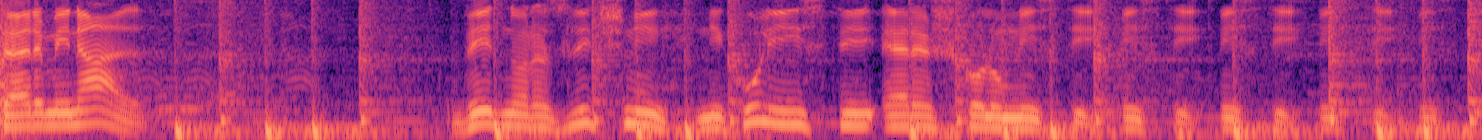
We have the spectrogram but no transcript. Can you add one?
Terminal. Vedno različni, nikoli isti, ereš kolumnisti, isti, isti, isti, isti.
